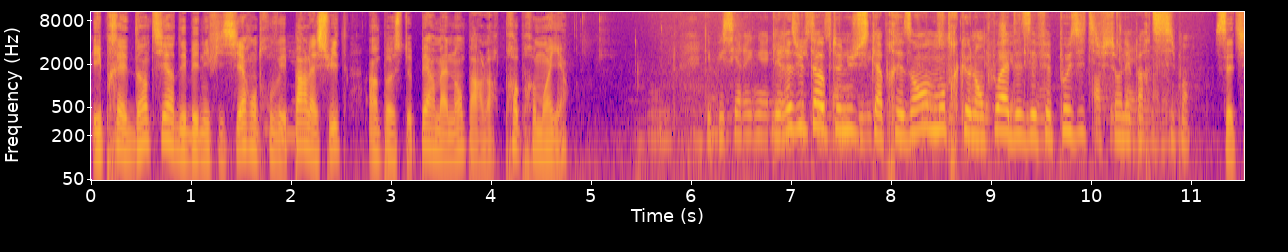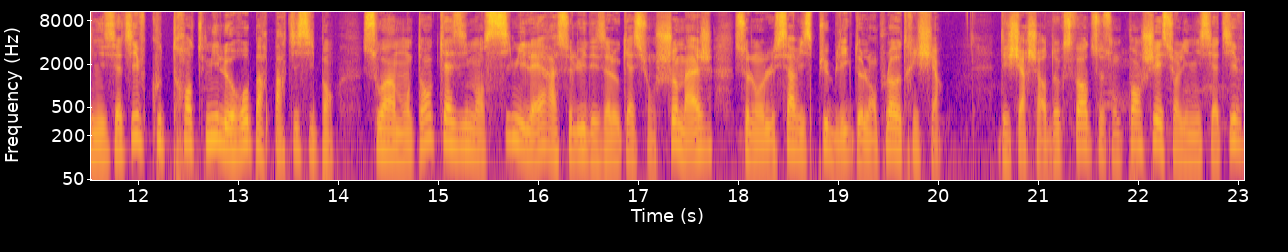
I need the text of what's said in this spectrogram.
et près d'un tiers des bénéficiaires ont trouvé par la suite un poste permanent par leurs propres moyens. Les résultats obtenus jusqu'à présent montrent que l'emploi a des effets positifs sur les participants. Cette initiative coûte 30 000 euros par participant, soit un montant quasiment similaire à celui des allocations chômage selon le service public de l'emploi autrichien. Des chercheurs d'Oxford se sont penchés sur l'initiative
